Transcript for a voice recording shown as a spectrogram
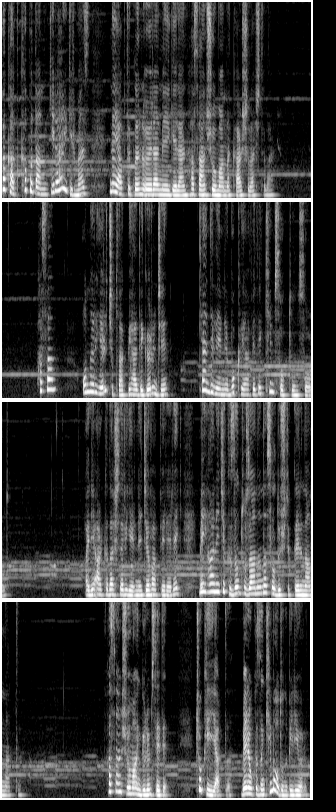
Fakat kapıdan girer girmez ne yaptıklarını öğrenmeye gelen Hasan Şuman'la karşılaştılar. Hasan onları yarı çıplak bir halde görünce kendilerini bu kıyafete kim soktuğunu sordu. Ali arkadaşları yerine cevap vererek meyhaneci kızın tuzağına nasıl düştüklerini anlattı. Hasan Şuman gülümsedi. Çok iyi yaptı. Ben o kızın kim olduğunu biliyorum.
